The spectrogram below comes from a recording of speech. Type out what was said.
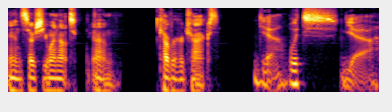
and so she went out to um, cover her tracks. Yeah, which yeah.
